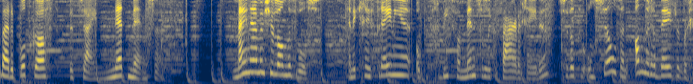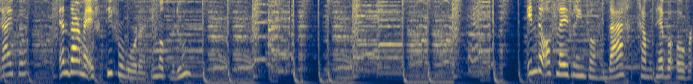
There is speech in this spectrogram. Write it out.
bij de podcast Het zijn net mensen. Mijn naam is Jolande Vos en ik geef trainingen op het gebied van menselijke vaardigheden, zodat we onszelf en anderen beter begrijpen en daarmee effectiever worden in wat we doen. In de aflevering van vandaag gaan we het hebben over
